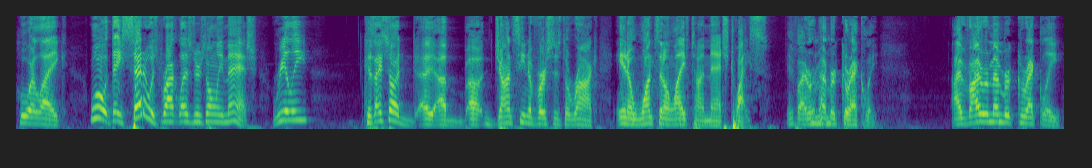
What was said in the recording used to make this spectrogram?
who are like, well, they said it was Brock Lesnar's only match. Really? Because I saw uh, uh, uh, John Cena versus The Rock in a once in a lifetime match twice, if I remember correctly. If I remember correctly,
